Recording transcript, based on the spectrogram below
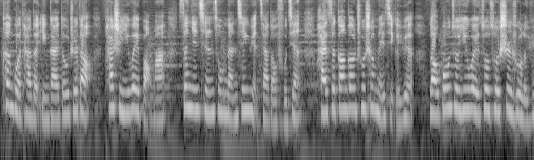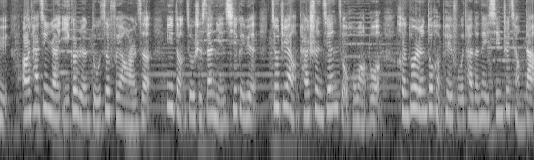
看过她的应该都知道，她是一位宝妈，三年前从南京远嫁到福建，孩子刚刚出生没几个月，老公就因为做错事入了狱，而她竟然一个人独自抚养儿子，一等就是三年七个月。就这样，她瞬间走红网络，很多人都很佩服她的内心之强大，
